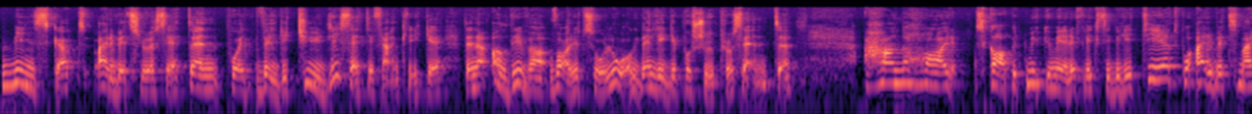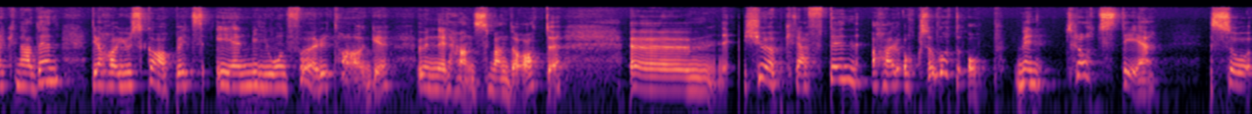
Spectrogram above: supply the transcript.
minskat arbetslösheten på ett väldigt tydligt sätt i Frankrike. Den har aldrig varit så låg, den ligger på 7 procent. Han har skapat mycket mer flexibilitet på arbetsmarknaden. Det har ju skapats en miljon företag under hans mandat. Ehm, köpkraften har också gått upp, men trots det så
